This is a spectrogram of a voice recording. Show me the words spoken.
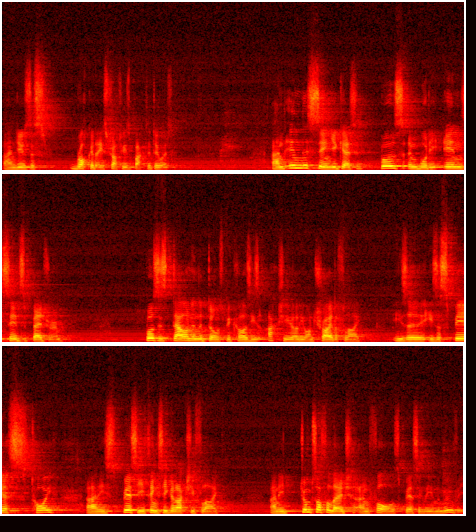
and use this rocket that he strapped to his back to do it. And in this scene, you get Buzz and Woody in Sid's bedroom, Buzz is down in the dumps because he's actually early on tried to fly. He's a, he's a space toy, and he's basically he thinks he can actually fly. And he jumps off a ledge and falls, basically, in the movie.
